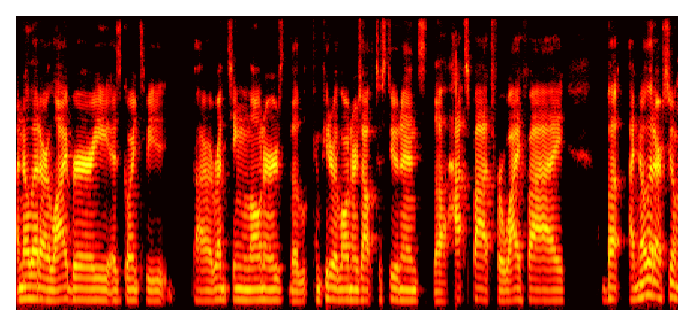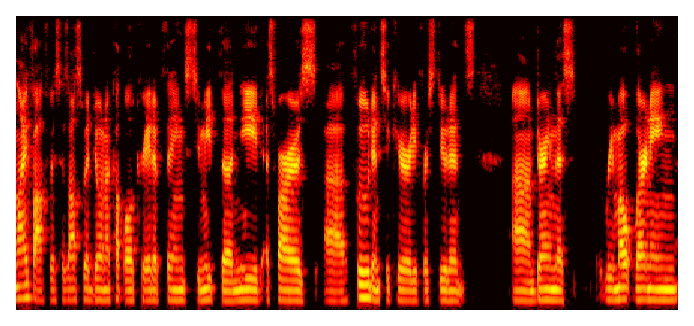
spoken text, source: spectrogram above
I know that our library is going to be uh, renting loaners, the computer loaners out to students, the hotspots for Wi-Fi. But I know that our student life office has also been doing a couple of creative things to meet the need as far as uh, food insecurity for students um, during this remote learning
